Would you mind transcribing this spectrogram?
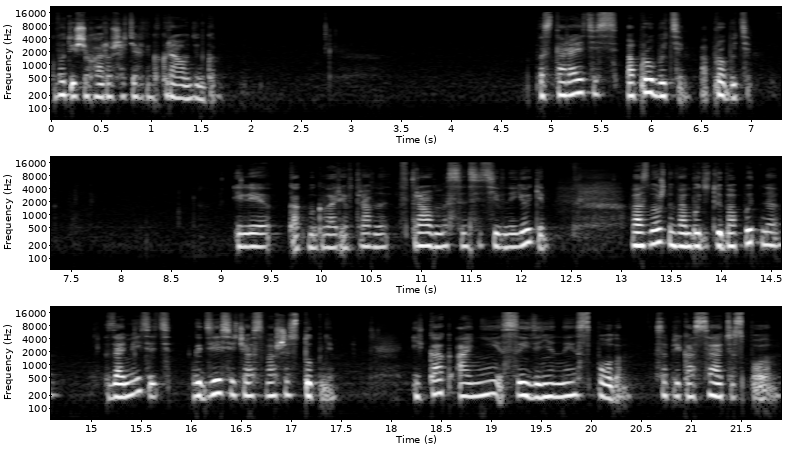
Вот еще хорошая техника граундинга – постарайтесь, попробуйте, попробуйте. Или, как мы говорим в, травма, в травмосенситивной йоге, возможно, вам будет любопытно заметить, где сейчас ваши ступни и как они соединены с полом, соприкасаются с полом.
